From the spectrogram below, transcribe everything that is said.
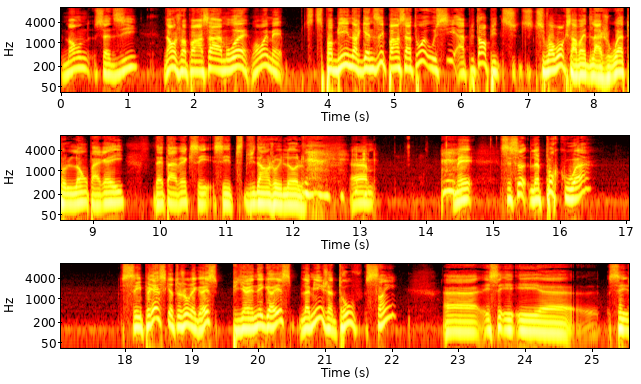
le monde se dit non, je vais penser à moi. Oui, oui, mais c'est pas bien organisé. Pense à toi aussi à plus tard. Puis tu, tu- tu vas voir que ça va être de la joie tout le long, pareil. d'être avec ces, ces petites vidangeouilles-là. là. Euh, mais c'est ça, le pourquoi, c'est presque toujours égoïste. Puis il y a un égoïsme, le mien, je le trouve sain. euh, et c'est et, et, euh, c'est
